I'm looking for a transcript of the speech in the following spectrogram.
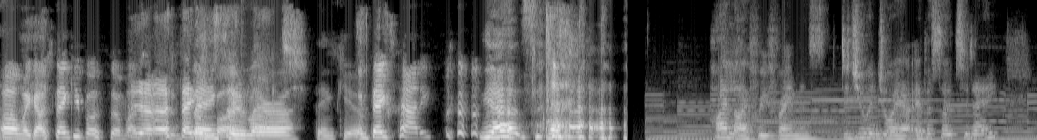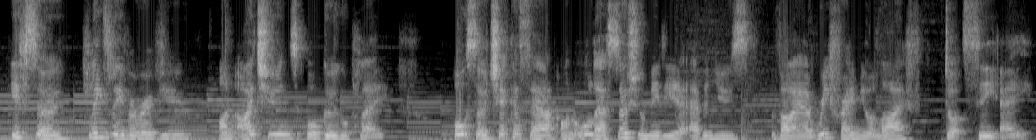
oh my gosh! Thank you both so much. Yeah, thank, so you, Lara. Thank you. And thanks, Patty. yes. Hi, Life Reframers. Did you enjoy our episode today? If so, please leave a review on iTunes or Google Play. Also, check us out on all our social media avenues via reframeyourlife.ca.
